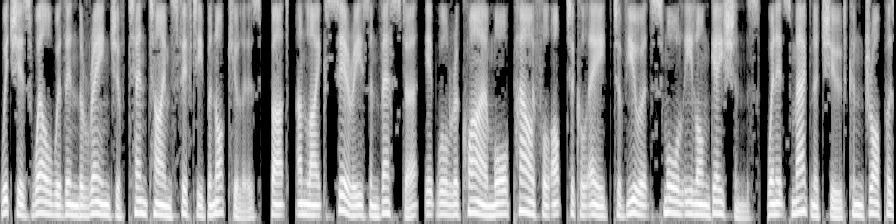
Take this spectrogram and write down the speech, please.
which is well within the range of 10 times 50 binoculars, but, unlike Ceres and Vesta, it will require more powerful optical aid to view at small elongations, when its magnitude can drop as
